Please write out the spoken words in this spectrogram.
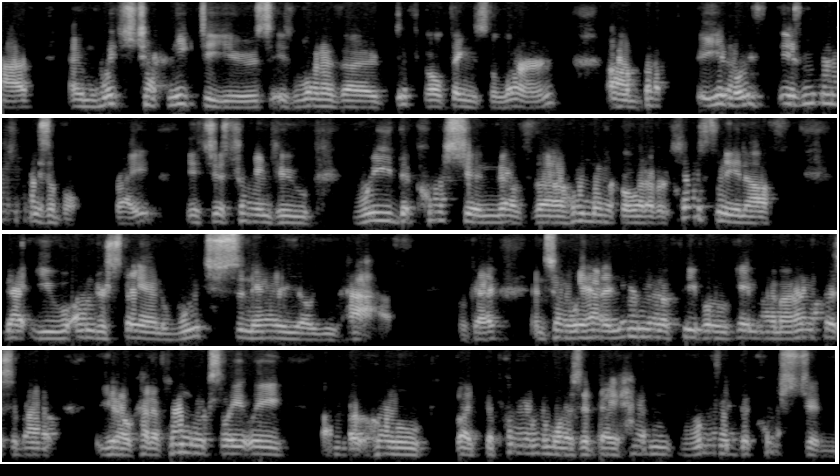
have and which technique to use is one of the difficult things to learn. Um, but you know, is, is memorizable, right? It's just trying to read the question of the homework or whatever closely enough that you understand which scenario you have. Okay, and so we had a number of people who came by my office about, you know, kind of homeworks lately, uh, Uh, who like the problem was that they hadn't read the question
